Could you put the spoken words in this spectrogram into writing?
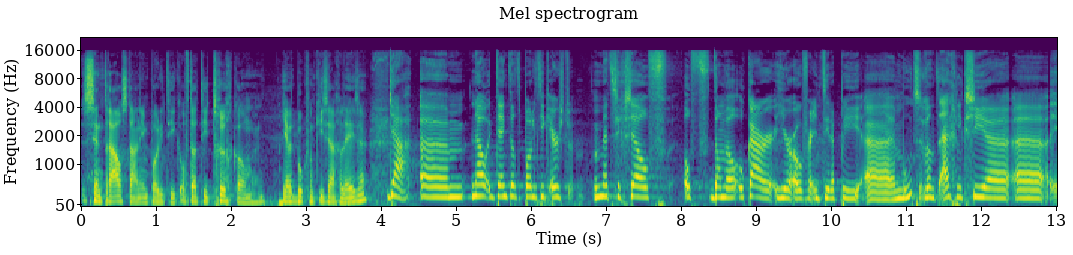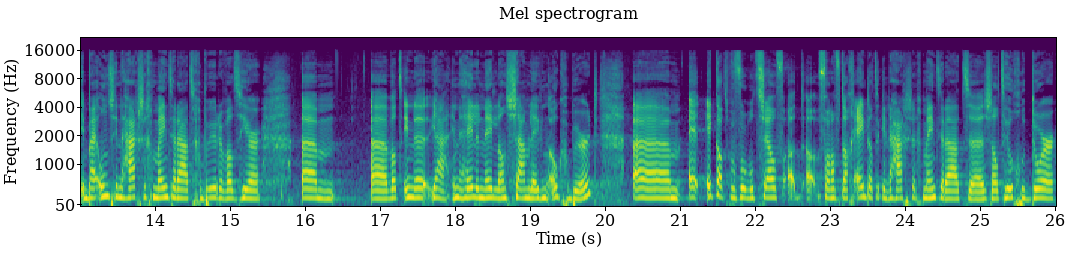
centraal staan in politiek of dat die terugkomen? Je hebt het boek van Kisa gelezen. Ja, um, nou, ik denk dat de politiek eerst met zichzelf of dan wel elkaar hierover in therapie uh, moet. Want eigenlijk zie je uh, bij ons in de Haagse gemeenteraad gebeuren wat hier. Um, uh, wat in de, ja, in de hele Nederlandse samenleving ook gebeurt. Um, ik had bijvoorbeeld zelf uh, vanaf dag één dat ik in de Haagse gemeenteraad uh, zat heel goed door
